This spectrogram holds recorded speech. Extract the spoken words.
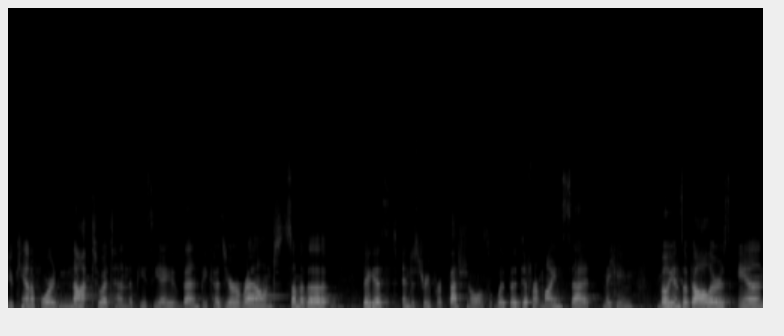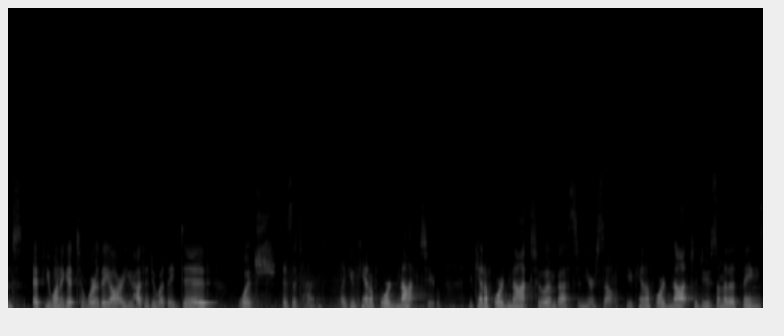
you can't afford not to attend the PCA event because you're around some of the biggest industry professionals with a different mindset making millions of dollars. And if you want to get to where they are, you have to do what they did, which is attend. Like, you can't afford not to. You can't afford not to invest in yourself. You can't afford not to do some of the things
